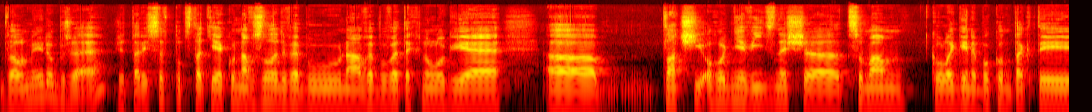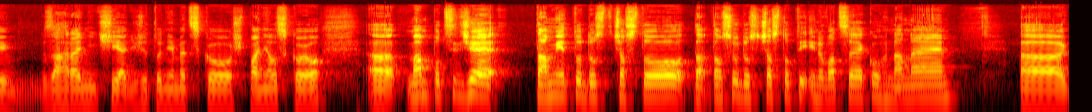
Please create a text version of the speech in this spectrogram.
velmi dobře, že tady se v podstatě jako na vzhled webu, na webové technologie tlačí o hodně víc, než co mám kolegy nebo kontakty v zahraničí, ať už je to Německo, Španělsko, jo. Mám pocit, že tam je to dost často, tam, tam jsou dost často ty inovace jako hnané, Uh,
